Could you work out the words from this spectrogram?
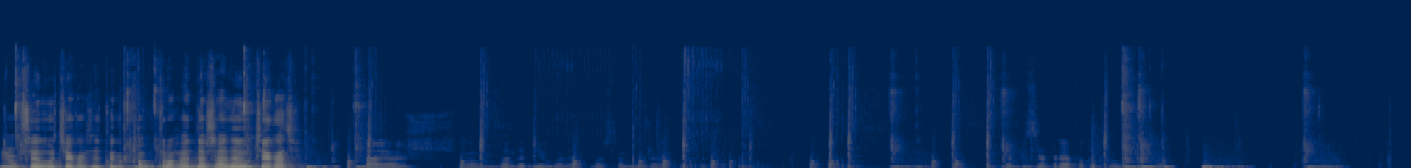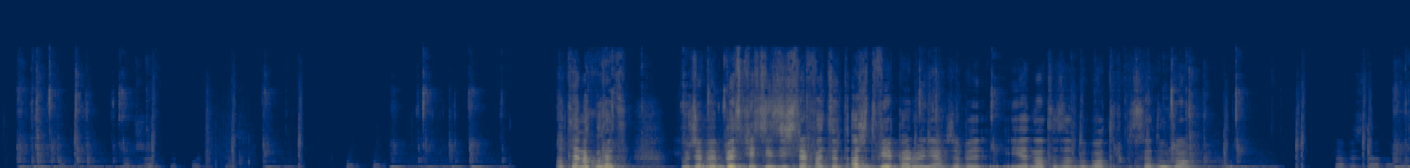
Muszę uciekać od tego hop trochę. Dasz radę uciekać? A, ja już no, będę bił go, nie? Bo jestem duży na końcu. Jakby zjadł refa, to było blisko. Na drzewkę wchodzi pies. No ten akurat, żeby bezpiecznie zjeść refa, to aż dwie perły, nie? Żeby jedna to za, by była trochę za dużo. Prawie zjadam, nie?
